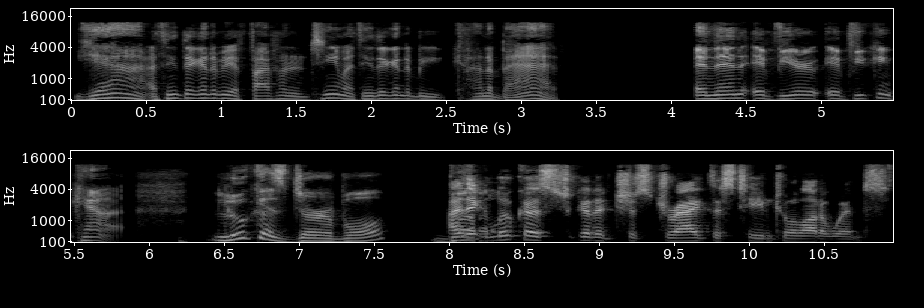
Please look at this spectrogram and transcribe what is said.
Yeah, I think they're going to be a 500 team. I think they're going to be kind of bad. And then if you're if you can count, Luka's durable. I think Luka's going to just drag this team to a lot of wins.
